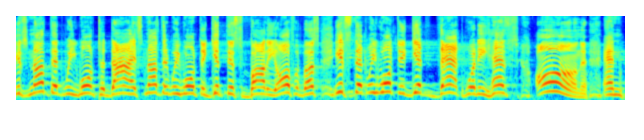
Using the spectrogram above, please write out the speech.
It's not that we want to die, it's not that we want to get this body off of us, it's that we want to get get that, what He has on. And,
